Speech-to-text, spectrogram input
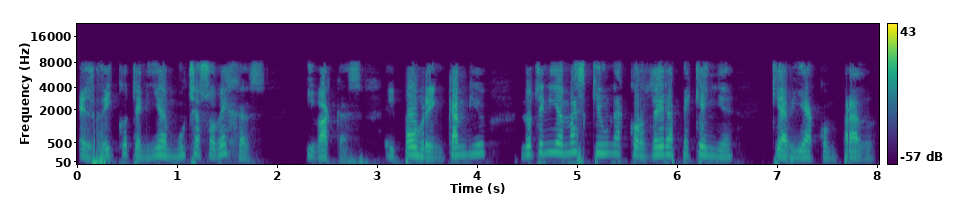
El rico tenía muchas ovejas y vacas, el pobre, en cambio, no tenía más que una cordera pequeña que había comprado.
